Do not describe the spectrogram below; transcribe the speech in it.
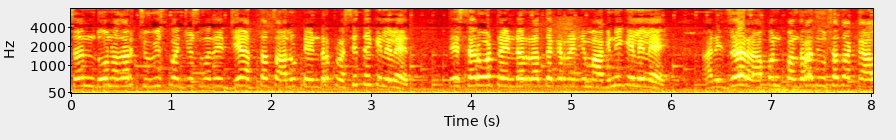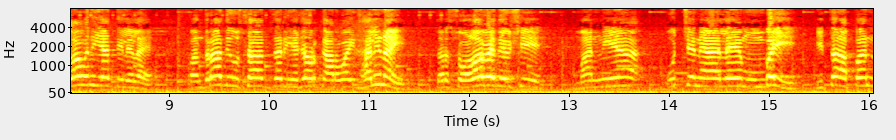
सन दोन हजार चोवीस पंचवीसमध्ये जे आता चालू टेंडर प्रसिद्ध केलेले आहेत ते सर्व टेंडर रद्द करण्याची मागणी केलेली आहे. आणि जर आपण पंधरा दिवसाचा कालावधी यात दिलेला आहे पंधरा दिवसात जर ह्याच्यावर कारवाई झाली नाही तर सोळाव्या दिवशी माननीय उच्च न्यायालय मुंबई इथं आपण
